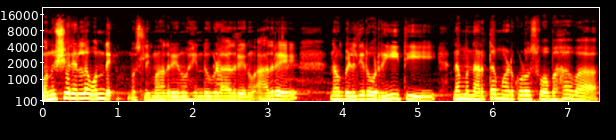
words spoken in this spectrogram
ಮನುಷ್ಯರೆಲ್ಲ ಒಂದೇ. ಮುಸ್ಲಿಮ್ ಆದ್ರೇನು, ಹಿಂದೂಗಳಾದ್ರೇನು, ಆದರೆ ನಾವು ಬೆಳೆದಿರೋ ರೀತಿ ನಮ್ಮನ್ನು ಅರ್ಥ ಮಾಡ್ಕೊಳ್ಳೋ ಸ್ವಭಾವ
